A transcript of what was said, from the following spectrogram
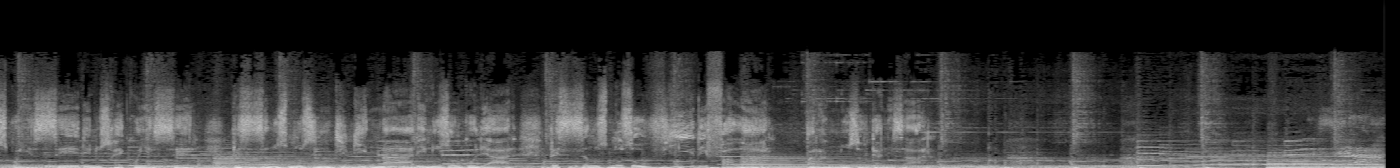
Nos conhecer e nos reconhecer. Precisamos nos indignar e nos orgulhar. Precisamos nos ouvir e falar para nos organizar. Será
